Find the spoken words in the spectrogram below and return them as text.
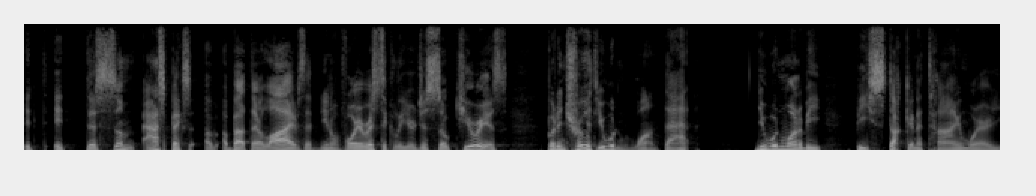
it it there's some aspects of, about their lives that you know voyeuristically you're just so curious, but in truth, you wouldn't want that. You wouldn't want to be be stuck in a time where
